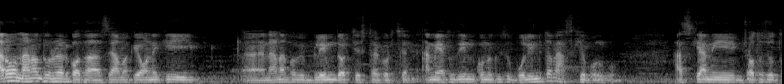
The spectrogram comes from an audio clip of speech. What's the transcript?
আরও নানা ধরনের কথা আছে আমাকে অনেকেই নানাভাবে ব্লেম দেওয়ার চেষ্টা করছেন। আমি এতদিন কোনো কিছু বলিনি তবে আজকে বলব। আজকে আমি যথাযথ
